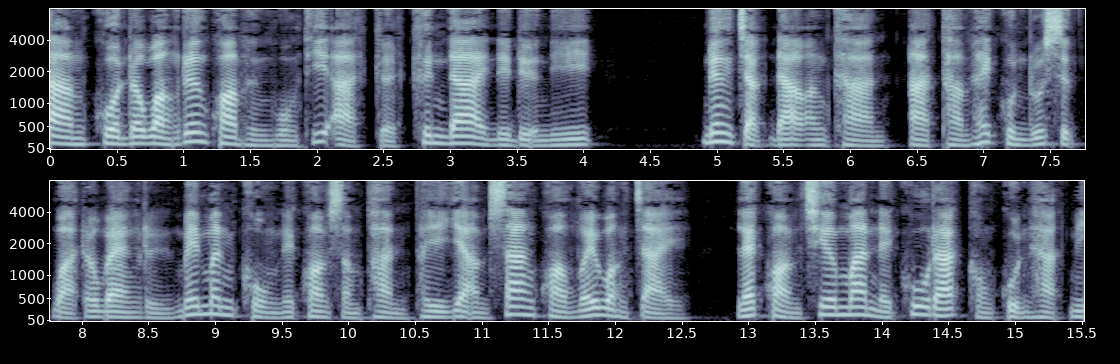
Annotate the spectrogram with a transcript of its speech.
ตามควรระวังเรื่องความหึงหวงที่อาจเกิดขึ้นได้ในเดือนนี้ เนื่องจากดาวอังคารอาจทำให้คุณรู้สึกหวาดระแวงหรือไม่มั่นคงในความสัมพันธ์พยายามสร้างความไว้วางใจ และความเชื่อมั่นในคู่รักของคุณหากมี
